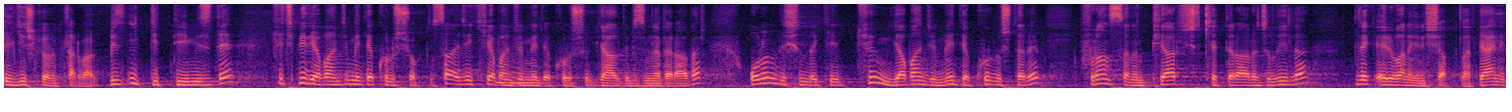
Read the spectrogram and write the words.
ilginç görüntüler var. Biz ilk gittiğimizde hiçbir yabancı medya kuruluşu yoktu. Sadece iki yabancı medya kuruluşu geldi bizimle beraber. Onun dışındaki tüm yabancı medya kuruluşları Fransa'nın PR şirketleri aracılığıyla direkt Erivan'a iniş yaptılar. Yani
